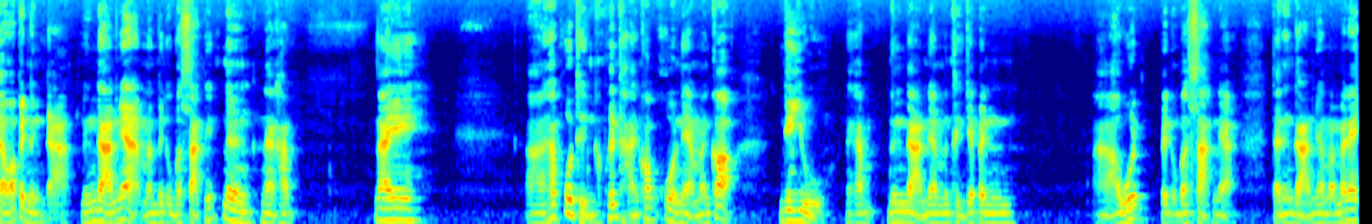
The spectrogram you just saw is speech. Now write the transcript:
แต่ว่าเป็นหนึ่งดาบหนึ่งดาบเนี่ยมันเป็นอุปสรรคนิดนึงนะครับ ในถ้าพูดถึงพื้นฐานครอบครัวเนี่ยมันก็ดีอยู่นะครับหนึ่งดาบเนี่ยมันถึงจะเป็น อาวุธเป็นอุปสรรคเนี่ยแต่หนึ่งดาบเนี่ยมันไม่ได้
